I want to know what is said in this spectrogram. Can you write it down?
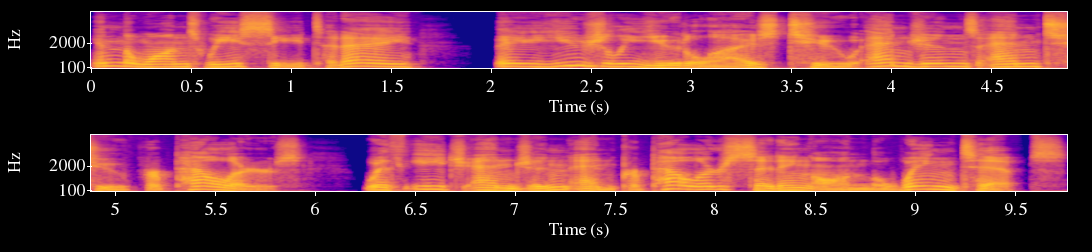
In the ones we see today, they usually utilize two engines and two propellers, with each engine and propeller sitting on the wingtips.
